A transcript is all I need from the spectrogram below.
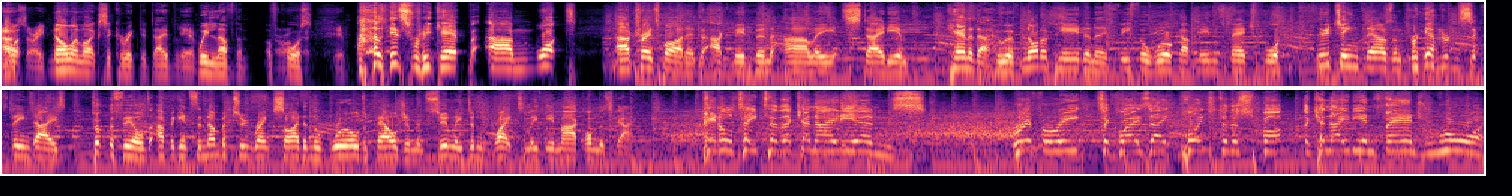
Oh, no, sorry. No one likes to correct it, David. Yeah. We love them, of Morocco, course. yeah. Let's recap um, what uh, transpired at Ahmed bin Ali Stadium. Canada, who have not appeared in a FIFA World Cup men's match for 13,316 days, took the field up against the number two ranked side in the world, Belgium, and certainly didn't wait to leave their mark on this game. Penalty to the Canadians. Referee Sikazwe points to the spot. The Canadian fans roar,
